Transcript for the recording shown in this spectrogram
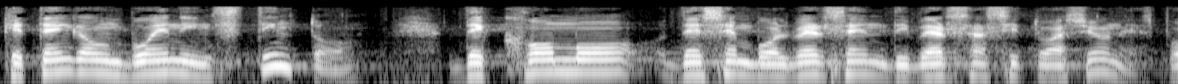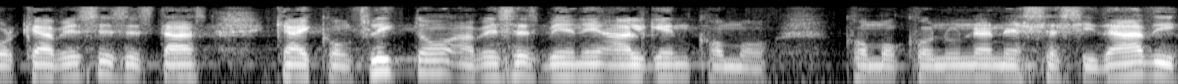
que tenga un buen instinto de cómo desenvolverse en diversas situaciones, porque a veces estás que hay conflicto, a veces viene alguien como, como con una necesidad y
